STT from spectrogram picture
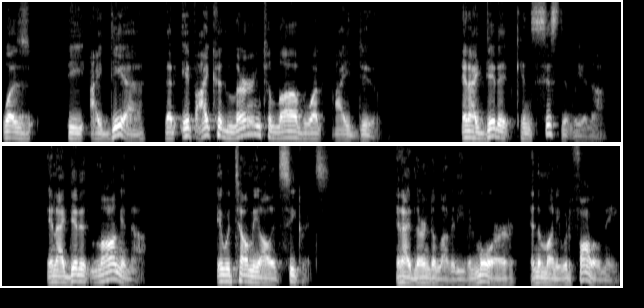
was the idea that if I could learn to love what I do, and I did it consistently enough, and I did it long enough, it would tell me all its secrets. And I'd learn to love it even more, and the money would follow me.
